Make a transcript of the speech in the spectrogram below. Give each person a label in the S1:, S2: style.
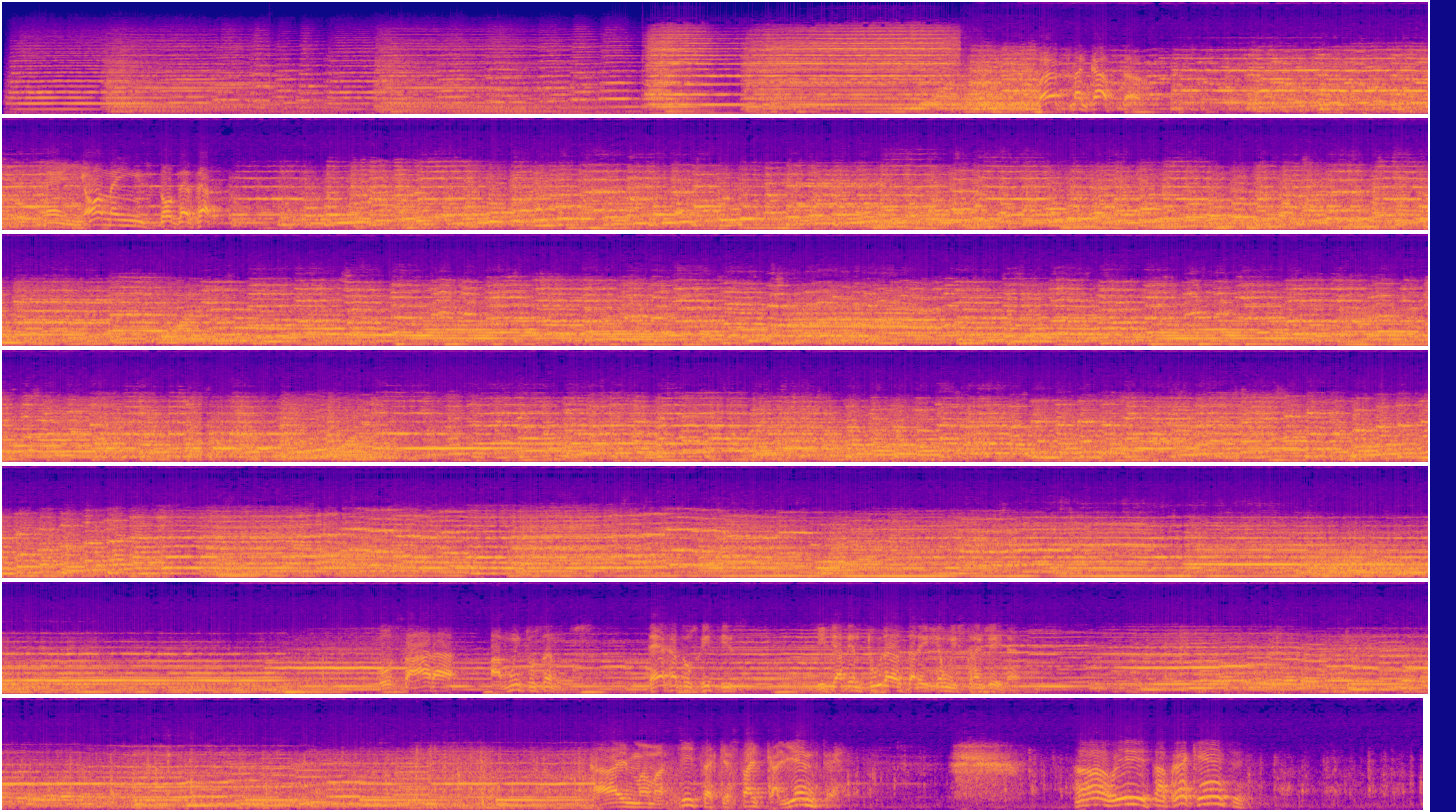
S1: Burt Lancaster. Em Homens do Deserto. E de aventuras da legião estrangeira.
S2: Ay, mamacita, que está caliente.
S3: Ah, oui, está très quente.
